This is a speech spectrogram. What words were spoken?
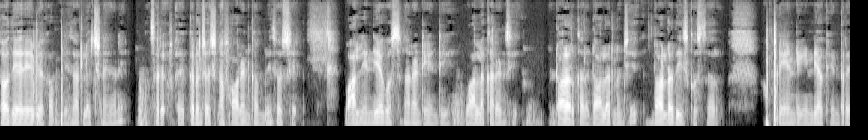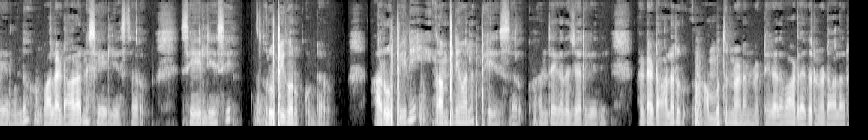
సౌదీ అరేబియా కంపెనీస్ అట్లా వచ్చినాయి కానీ సరే ఎక్కడి నుంచి వచ్చిన ఫారిన్ కంపెనీస్ వచ్చాయి. వాళ్ళు ఇండియాకి వస్తున్నారంటే ఏంటి? వాళ్ళ కరెన్సీ. డాలర్ డాలర్ నుంచి డాలర్ తీసుకొస్తారు. అప్పుడు ఏంటి? ఇండియాకి ఎంటర్ అయ్యే ముందు వాళ్ళ డాలర్ని సేల్ చేస్తారు. సేల్ చేసి రూపీ కొనుక్కుంటారు. ఆ రూపీని కంపెనీ వాళ్ళకి పే చేస్తారు. అంతే కదా జరిగేది. అంటే ఆ డాలర్ అమ్ముతున్నాడు అన్నట్టే కదా వాడి దగ్గర ఉన్న డాలర్.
